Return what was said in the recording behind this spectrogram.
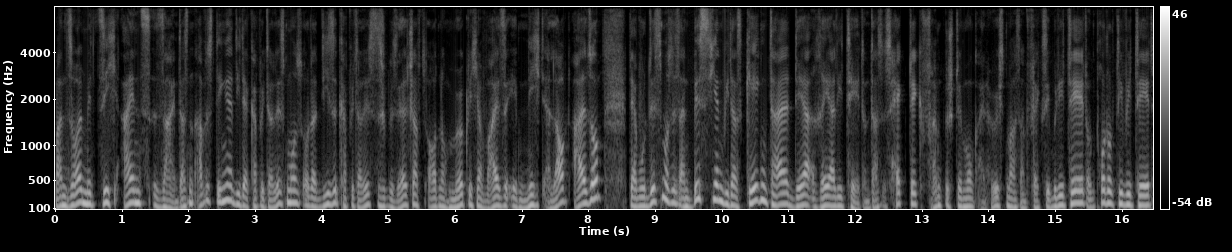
man soll mit sich eins sein. Das sind alles Dinge, die der Kapitalismus oder diese kapitalistische Gesellschaftsordnung möglicherweise eben nicht erlaubt erlaubt. Also, der Buddhismus ist ein bisschen wie das Gegenteil der Realität. Und das ist Hektik, Fremdbestimmung, ein Höchstmaß an Flexibilität und Produktivität.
